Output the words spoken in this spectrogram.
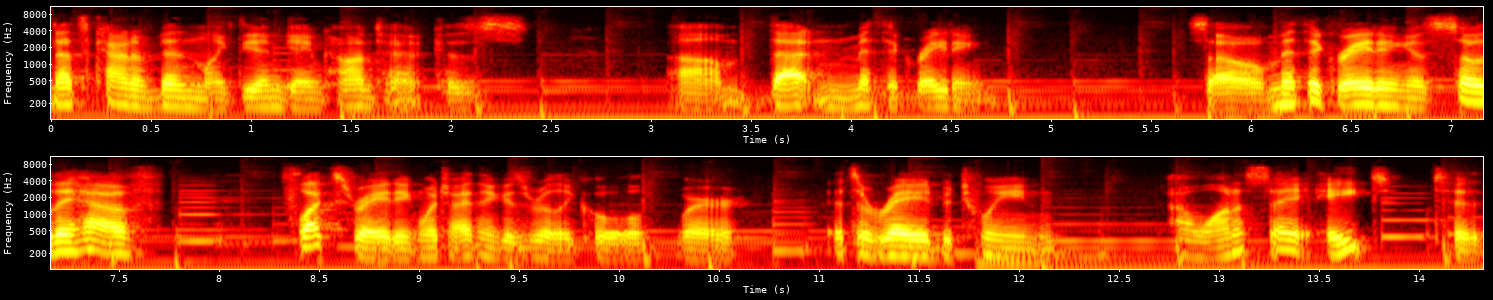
that's kind of been like the in-game content because um, that and mythic rating so mythic rating is so they have flex rating which i think is really cool where it's a raid between i want to say 8 to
